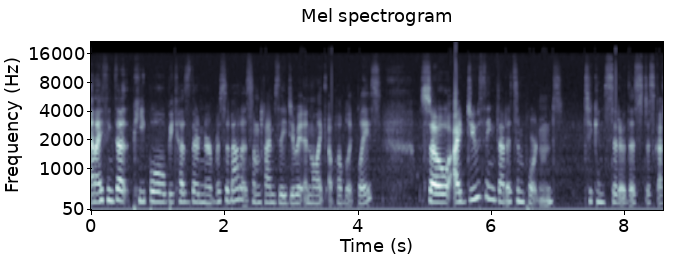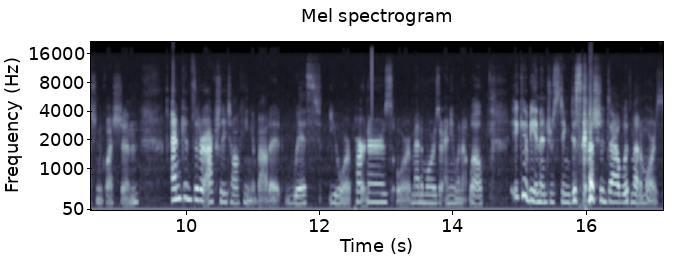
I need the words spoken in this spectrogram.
And I think that people, because they're nervous about it, sometimes they do it in like a public place. So I do think that it's important to consider this discussion question and consider actually talking about it with your partners or metamors or anyone else. Well, it could be an interesting discussion to have with metamors,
